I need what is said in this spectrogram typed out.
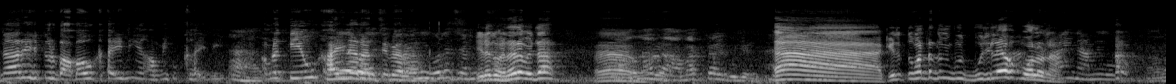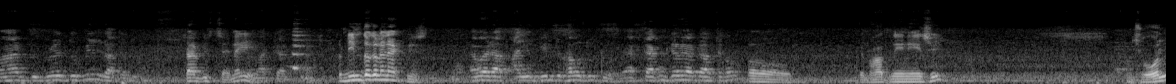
না রে তোর বাবাও খাইনি আমিও খাইনি। হ্যাঁ। আমরা কেউ খাই না রাত্রিবেলা। এরকম না রে বেটা? হ্যাঁ। না, আমারটাই বুঝেন হ্যাঁ, কিন্তু তোমারটা তুমি বুঝলেও বলো না। খাই না আমি ও- আমার দুপুরে দু পিস রাতে চার পিস চাই নাকি? ডিম তো গেলেন এক পিস। ডিম তো খাব দুটো। একটা এখন খেলে একটা রাত্রে খাব। ও। ভাত নিয়ে নিয়েছি। ঝোল।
